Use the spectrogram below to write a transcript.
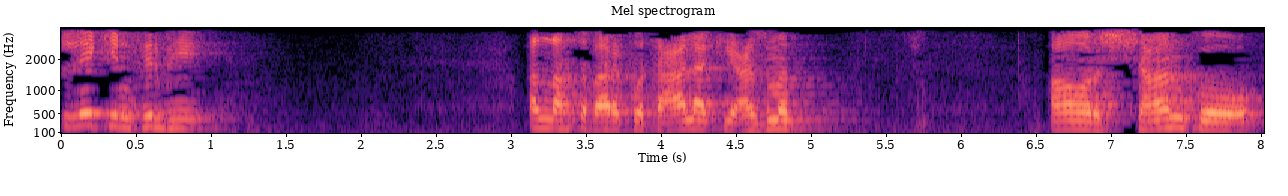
لیکن پھر بھی اللہ تبارک و تعالی کی عظمت اور شان کو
